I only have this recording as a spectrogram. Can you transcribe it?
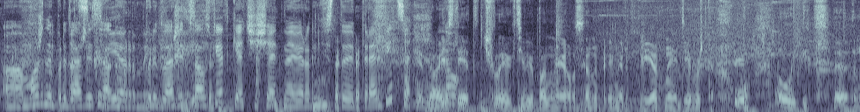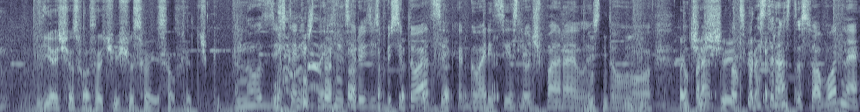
А, Можно предложить, предложить салфетки, очищать, наверное, не стоит торопиться. Ну, а если этот человек тебе понравился, например, приятная девушка, «О, ой, э, я сейчас вас очищу своей салфеточкой. Ну, вот здесь, конечно, ориентируйтесь по ситуации. Как говорится, если очень понравилось, то по- Очищайте. по- пространство свободное.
